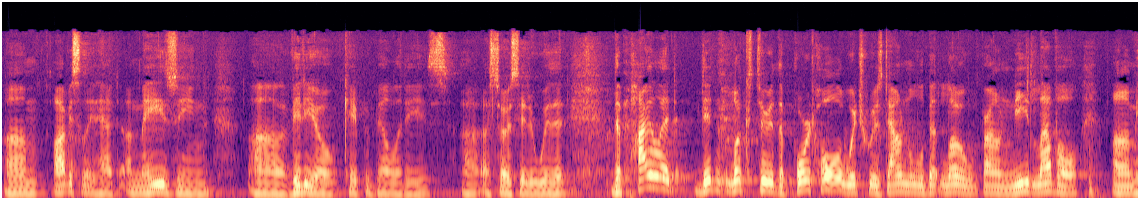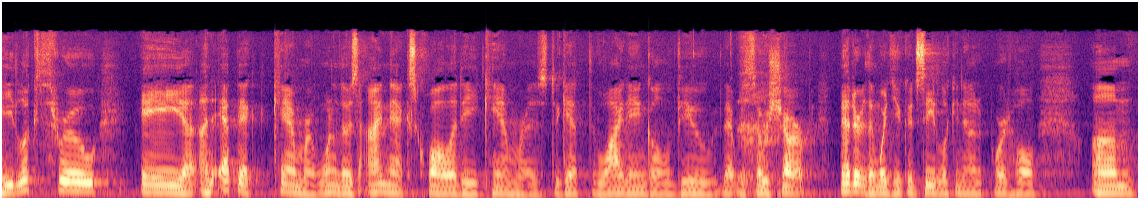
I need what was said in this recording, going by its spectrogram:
Um, obviously, it had amazing uh, video capabilities uh, associated with it. The pilot didn't look through the porthole, which was down a little bit low, around knee level. Um, he looked through a, uh, an Epic camera, one of those IMAX quality cameras, to get the wide angle view that was so sharp, better than what you could see looking out a porthole. Um,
